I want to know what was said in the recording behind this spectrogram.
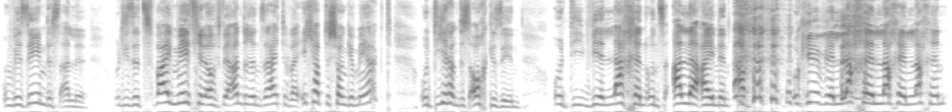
Und wir sehen das alle. Und diese zwei Mädchen auf der anderen Seite, weil ich habe das schon gemerkt und die haben das auch gesehen. Und die, wir lachen uns alle einen ab. Okay, wir lachen, lachen, lachen.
